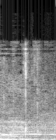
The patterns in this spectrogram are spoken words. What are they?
storm.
